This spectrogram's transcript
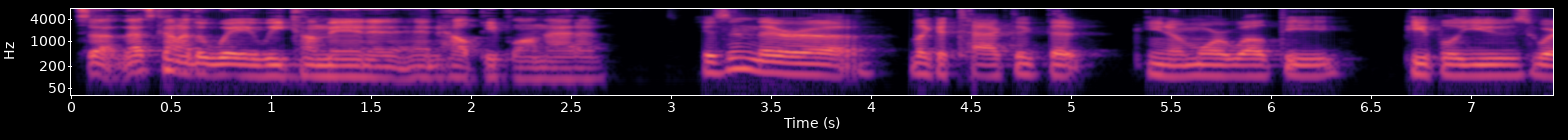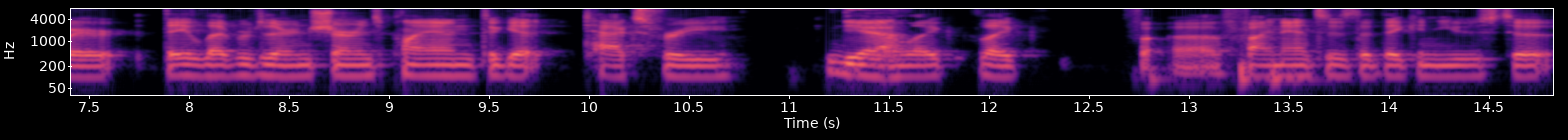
So that's kind of the way we come in and, and help people on that end. Isn't there a like a tactic that you know more wealthy people use where they leverage their insurance plan to get tax free yeah you know, like like uh, finances that they can use to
